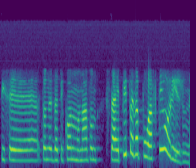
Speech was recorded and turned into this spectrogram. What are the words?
της, ε, των εντατικών μονάδων στα επίπεδα που αυτοί ορίζουν.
